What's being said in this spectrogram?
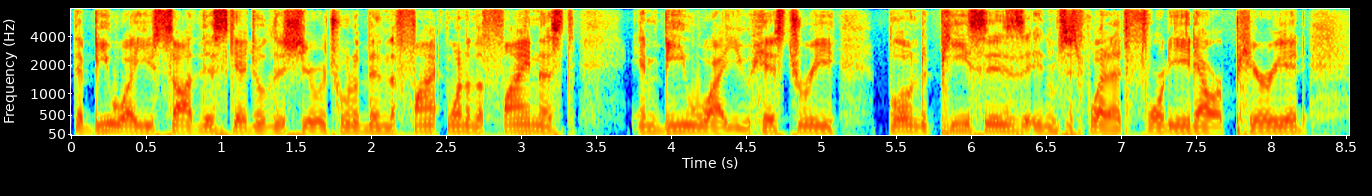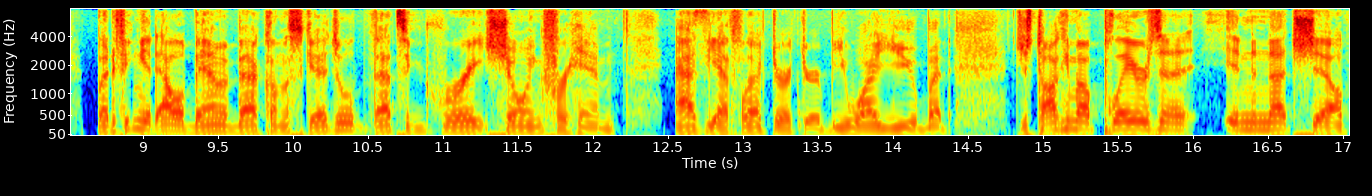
that BYU saw this schedule this year, which would have been the fi- one of the finest in BYU history, blown to pieces in just what a 48 hour period. But if he can get Alabama back on the schedule, that's a great showing for him as the athletic director at BYU. But just talking about players in a, in a nutshell,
